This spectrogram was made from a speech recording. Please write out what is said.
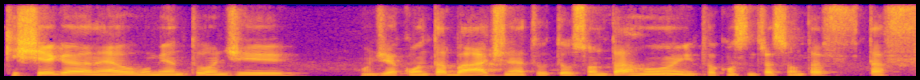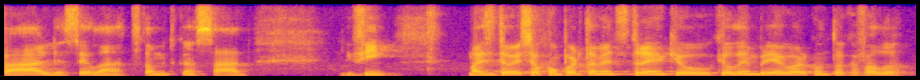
que chega, né, o momento onde onde a conta bate, né? Tu, teu sono tá ruim, tua concentração tá, tá falha, sei lá, tu tá muito cansado. Enfim, mas então esse é o comportamento estranho que eu, que eu lembrei agora quando o Toca falou.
